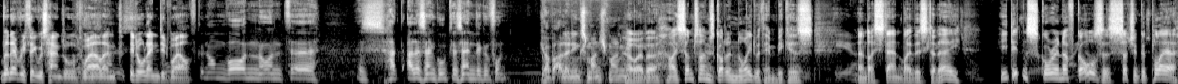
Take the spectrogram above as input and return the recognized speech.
But everything was handled well and it all ended well. However, I sometimes got annoyed with him because, and I stand by this today, he didn't score enough goals as such a good player,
